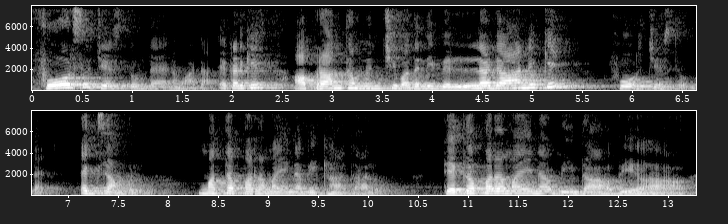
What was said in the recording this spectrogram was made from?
ఫోర్స్ చేస్తుంటాయన్నమాట ఎక్కడికి? ఆ ప్రాంతం నుంచి వదిలి వెళ్ళడానికి ఫోర్స్ చేస్తుంటాయి. ఎగ్జాంపుల్ మతపరమైన విఘాతాలు తెగపరమైన విధా వి-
